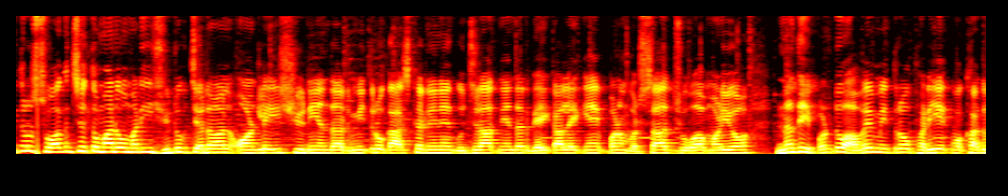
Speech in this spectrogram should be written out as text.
મિત્રો, સ્વાગત છે તમારું અમારી યુટ્યુબ ચેનલ ઓનલી ઇશ્યુની અંદર. મિત્રો, ખાસ કરીને ગુજરાતની અંદર ગઈકાલે ક્યાંય પણ વરસાદ જોવા મળ્યો. નથી, પરંતુ હવે મિત્રો ફરી એક વખત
